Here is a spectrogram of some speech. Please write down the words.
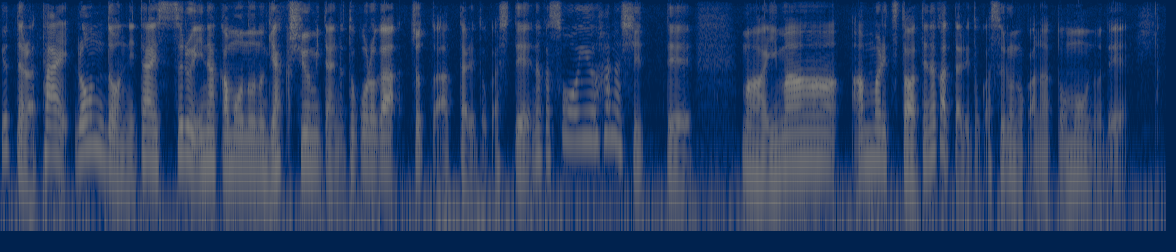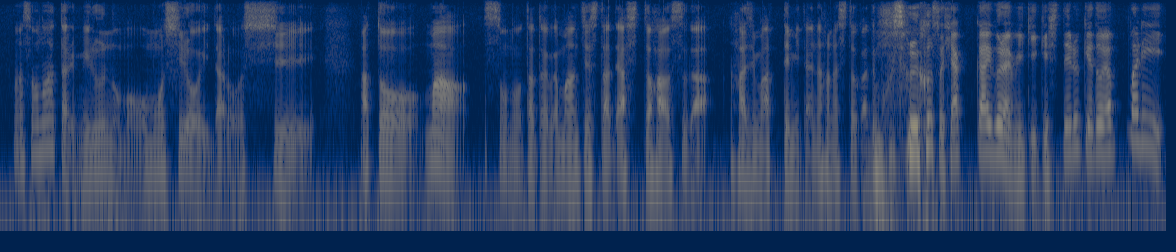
言ったらタイ、ロンドンに対する田舎者の逆襲みたいなところがちょっとあったりとかして、なんかそういう話って、まあ今、あんまり伝わってなかったりとかするのかなと思うので、まあ、そのあたり見るのも面白いだろうし、あと、まあ、その、例えばマンチェスターでアシットハウスが始まってみたいな話とかでも、それこそ 100回ぐらい見聞きしてるけど、やっぱり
